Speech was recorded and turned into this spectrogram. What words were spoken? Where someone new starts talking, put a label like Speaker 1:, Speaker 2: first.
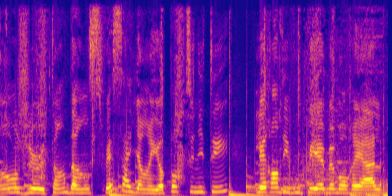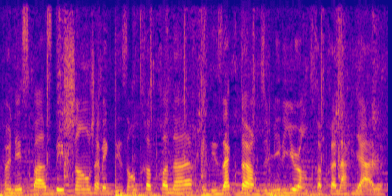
Speaker 1: Enjeux, tendances, faits saillants et opportunités, les rendez-vous PME Montréal, un espace d'échange avec des entrepreneurs et des acteurs du milieu entrepreneurial.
